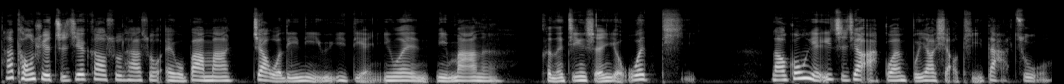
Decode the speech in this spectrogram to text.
她同学直接告诉她说：“哎，我爸妈叫我离你远一点，因为你妈呢可能精神有问题。”老公也一直叫阿关不要小题大做。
